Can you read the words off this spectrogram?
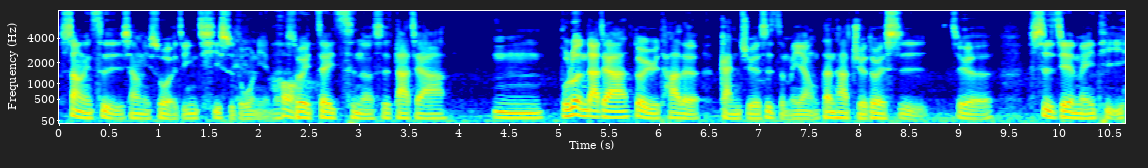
上一次像你说已经七十多年了，哦、所以这一次呢是大家，嗯，不论大家对于他的感觉是怎么样，但他绝对是这个世界媒体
